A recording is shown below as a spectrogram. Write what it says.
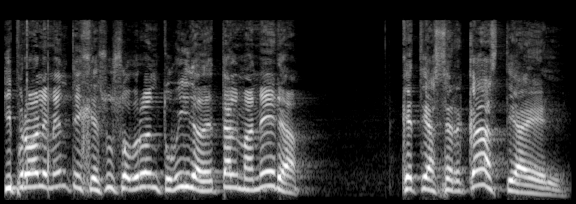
Y probablemente Jesús obró en tu vida de tal manera que te acercaste a Él.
